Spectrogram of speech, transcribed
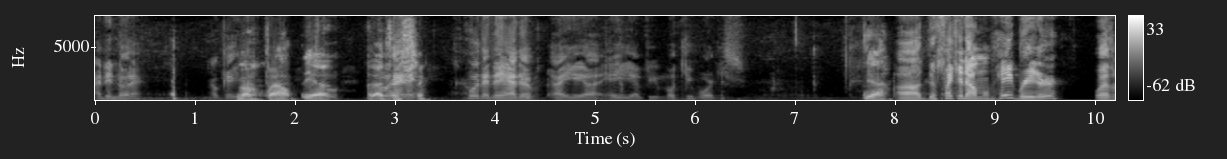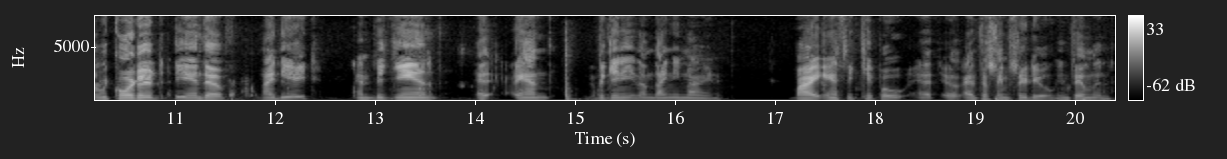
I didn't know that. Okay. Oh wow. Yeah. Cool- That's cool that- interesting. Cool that they had a, a, a, a few more keyboardists. Yeah. Uh, the second album, Hatebreeder, was recorded at the end of '98 and began at, and the beginning of '99 by Anssi Kippo at uh, at the same studio in Finland.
